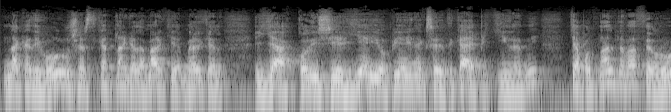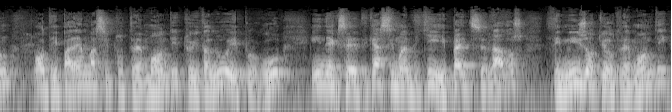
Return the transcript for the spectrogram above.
να κατηγορούν ουσιαστικά την Άγγελα Μάρκε- Μέρκελ για κολυσιεργία η οποία είναι εξαιρετικά επικίνδυνη και από την άλλη πλευρά θεωρούν ότι η παρέμβαση του Τρεμόντι, του Ιταλού Υπουργού, είναι εξαιρετικά σημαντική υπέρ της Ελλάδος. Θυμίζω ότι ο Τρεμόντι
